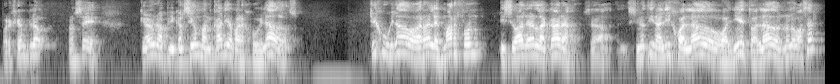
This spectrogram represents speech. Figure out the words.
Por ejemplo, no sé, crear una aplicación bancaria para jubilados. ¿Qué jubilado va a agarrar el smartphone y se va a leer la cara? O sea, si no tiene al hijo al lado o al nieto al lado, no lo va a hacer.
